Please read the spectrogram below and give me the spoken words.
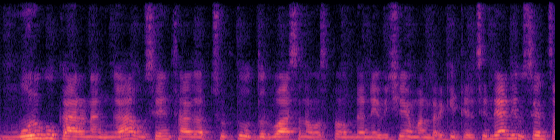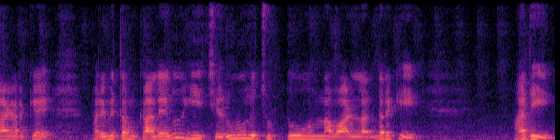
మురుగు కారణంగా హుసేన్ సాగర్ చుట్టూ దుర్వాసన వస్తోందనే విషయం అందరికీ తెలిసిందే. అది హుసేన్ సాగర్కే పరిమితం కాలేదు. ఈ చెరువులు చుట్టూ ఉన్న వాళ్ళందరికీ అది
